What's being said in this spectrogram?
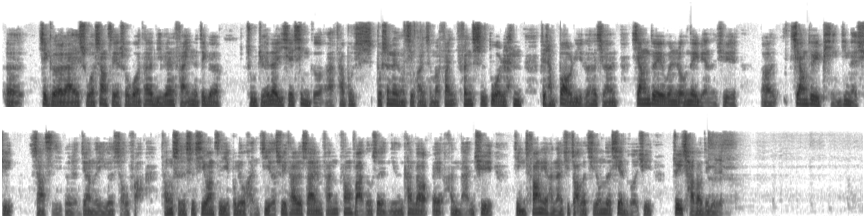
呃，这个来说，上次也说过，它里面反映的这个主角的一些性格啊，他不是不是那种喜欢什么分分尸剁人、非常暴力的，他喜欢相对温柔内敛的去呃相对平静的去杀死一个人这样的一个手法。同时是希望自己不留痕迹的，所以他的杀人方方法都是你能看到，哎，很难去，警方也很难去找到其中的线索去追查到这个人。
